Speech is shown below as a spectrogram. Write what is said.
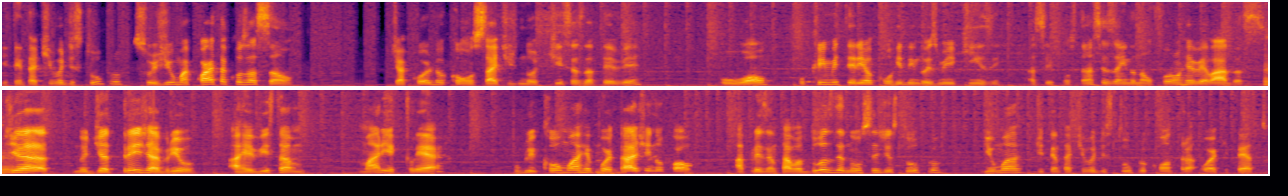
e tentativa de estupro, surgiu uma quarta acusação. De acordo com o site de notícias da TV, o UOL, o crime teria ocorrido em 2015. As circunstâncias ainda não foram reveladas. Dia, no dia 3 de abril, a revista Marie Claire publicou uma reportagem no qual apresentava duas denúncias de estupro e uma de tentativa de estupro contra o arquiteto.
